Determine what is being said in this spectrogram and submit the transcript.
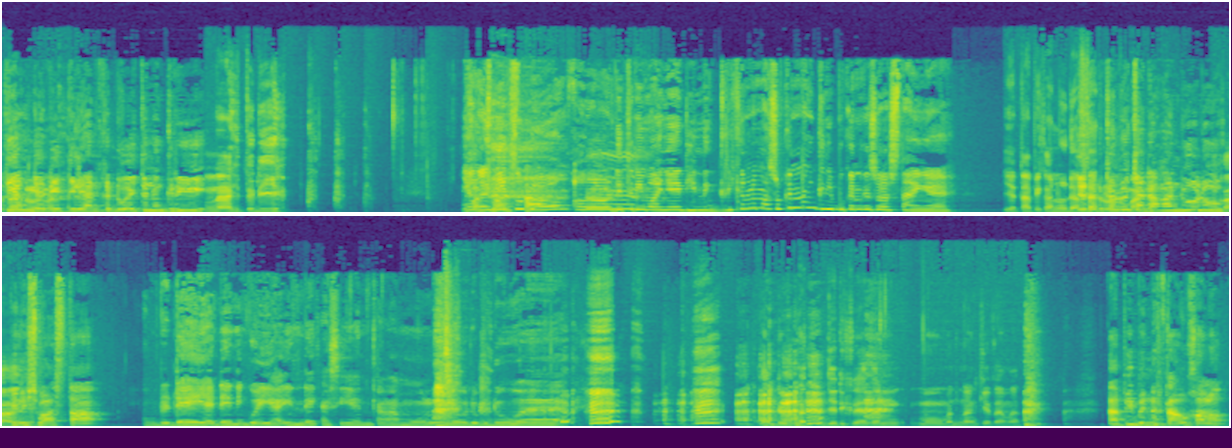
daftar yang duluan. jadi pilihan kedua itu negeri. Nah itu dia. Ya Bukan gak gitu dong Kalau diterimanya di negeri Kan lu masuk ke negeri bukan ke swastanya Ya tapi kan lu Ya daftar tapi dulu kan lu ke mana? cadangan dulu Makanya. pilih swasta. Udah deh ya deh nih gue yain deh Kasian kalah mulu nih udah berdua Aduh, Mat, jadi kelihatan mau menang kita, Mat. Tapi bener tahu kalau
